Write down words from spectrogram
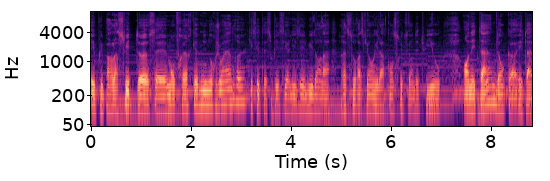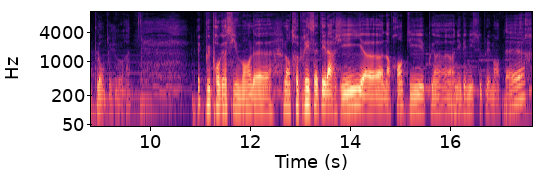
et puis par la suite euh, c'est mon frère qui est venu nous rejoindre, qui s'était spécialisé lui dans la restauration et la construction des tuyaux en étain, donc euh, étain plomb toujours. Hein. Et puis progressivement l'entreprise s'est élargie, euh, un apprenti et puis un, ébéniste supplémentaire.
